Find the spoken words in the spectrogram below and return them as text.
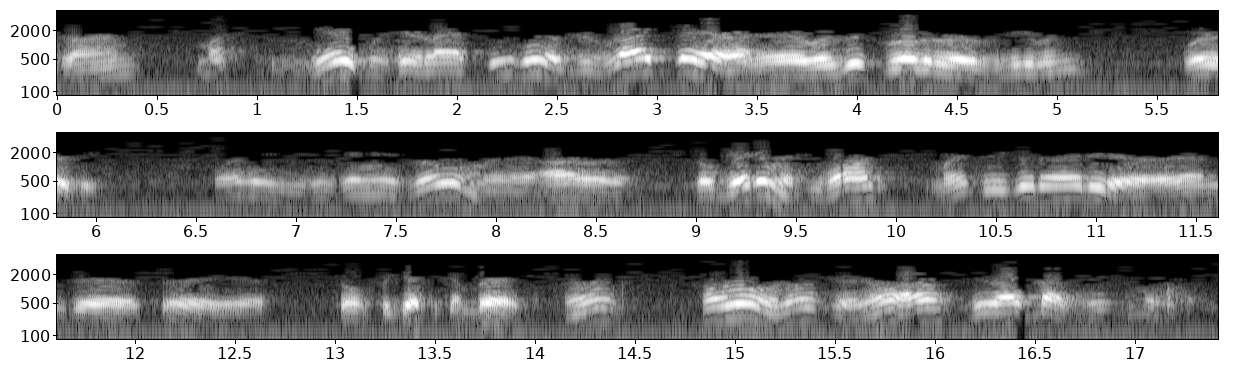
the time? Must be here. It was here last evening. It was right there. Uh, was this brother of Nealon's? Where is he? Well, he's in his room. Uh, I'll go get him if you want. Might be a good idea. And, uh, say, uh, don't forget to come back. Huh? Oh, no, no, sir. No, I'll be right back. Just a minute.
